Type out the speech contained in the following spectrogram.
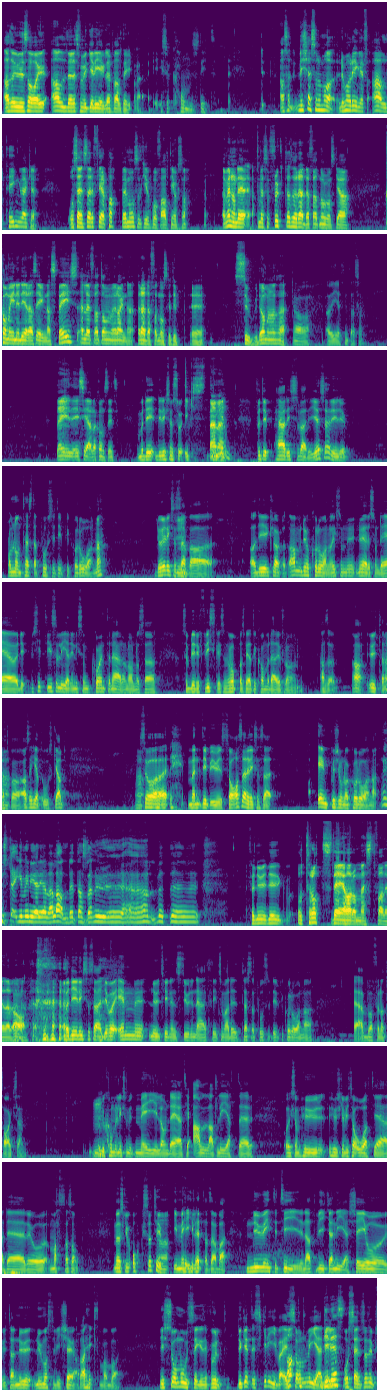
Alltså USA har ju alldeles för mycket regler för allting. Det är så konstigt. Alltså det känns som de har, de har regler för allting verkligen. Och sen så är det flera papper man måste skriva på för allting också. Jag vet inte om det är att de är så fruktansvärt rädda för att någon ska komma in i deras egna space eller för att de är rädda för att någon ska typ eh, sue dem eller något sånt här. Ja, jag vet inte alltså. Det är, det är så jävla konstigt. Men det, det är liksom så extremt. Nej, För typ här i Sverige så är det ju typ Om någon testar positivt för Corona Då är det liksom Mm. såhär bara Ja det är klart att, ja men du har Corona liksom, nu, nu är det som det är och du, du sitter i isolering liksom, gå inte nära någon och så Så blir du frisk liksom, så hoppas vi att du kommer därifrån Alltså, ja utan att vara, alltså helt oskadd. Så, men typ i USA så är det liksom så här. En person har corona, nu stänger vi ner hela landet alltså nu, äh, helvete För nu, det, Och trots det har de mest fall i hela världen. ja Men det är liksom så här, det var en eh, nu till en student athlete som hade testat positivt för corona ja, Bara för något tag sedan Mm. Och då kommer det liksom ut mail om det till alla atleter Och liksom hur, hur ska vi ta åtgärder och massa sånt Men jag skrev också typ Ja. i mailet att så här bara Nu är inte tiden att vika ner sig och, utan nu, nu måste vi köra liksom man bara Det är så motsägelsefullt Du kan inte skriva en Ja, sån mening det och sen så typ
